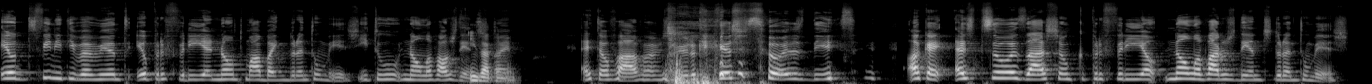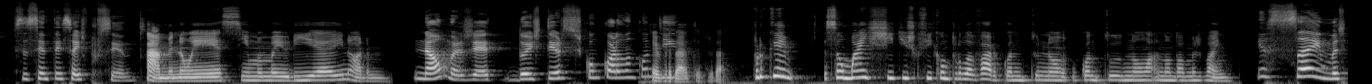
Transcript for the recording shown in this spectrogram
eu definitivamente eu preferia não tomar banho durante um mês e tu não lavar os dentes. Exatamente. É? Então vá, vamos ver o que é que as pessoas dizem. Ok, as pessoas acham que preferiam não lavar os dentes durante um mês. 66%. Ah, mas não é assim uma maioria enorme. Não, mas é dois terços concordam contigo. É verdade, é verdade. Porque são mais sítios que ficam por lavar quando tu não, quando tu não, não tomas banho. Eu sei, mas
